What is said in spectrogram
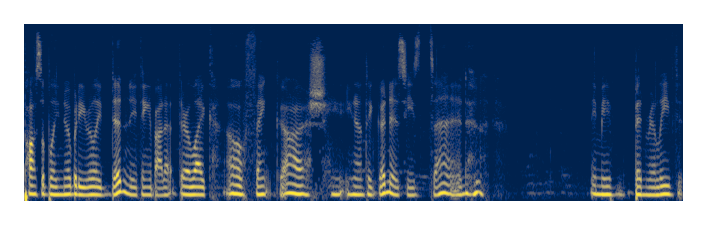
possibly nobody really did anything about it. They're like, oh, thank gosh, you know, thank goodness he's dead. they may have been relieved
